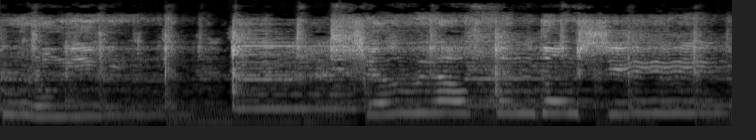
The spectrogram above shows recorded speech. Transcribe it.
不容易，就要分东西。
